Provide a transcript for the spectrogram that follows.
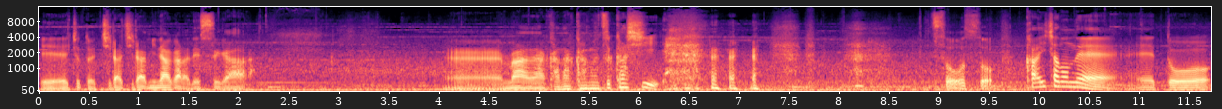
えー、ちょっとちらちら見ながらですがうんまあなかなか難しい。そうそう。会社のねえっ、ー、と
